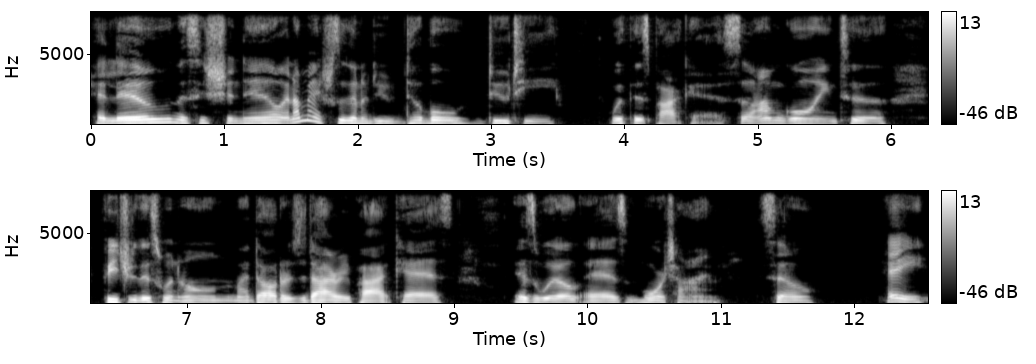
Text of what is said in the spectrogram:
Hello, this is Chanel, and I'm actually going to do double duty with this podcast. So I'm going to feature this one on my daughter's diary podcast as well as more time. So, hey.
